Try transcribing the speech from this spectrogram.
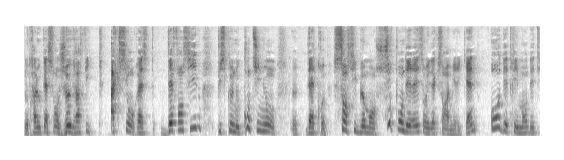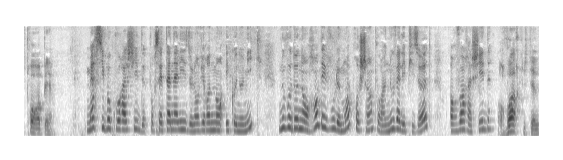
notre allocation géographique action reste défensive puisque nous continuons euh, d'être sensiblement surpondérés sur les actions américaines au détriment des titres européens. Merci beaucoup Rachid pour cette analyse de l'environnement économique. Nous vous donnons rendez-vous le mois prochain pour un nouvel épisode. Au revoir Rachid. Au revoir Christelle.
